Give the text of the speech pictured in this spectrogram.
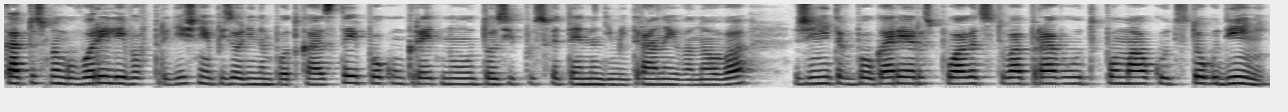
Както сме говорили в предишни епизоди на подкаста и по-конкретно този посветен на Димитрана Иванова, жените в България разполагат с това право от по-малко от 100 години.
